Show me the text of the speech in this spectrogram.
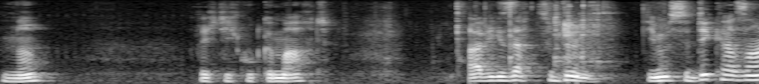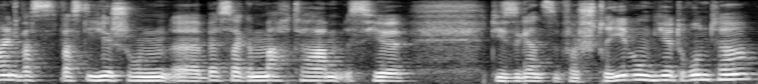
Ne? Richtig gut gemacht. Aber wie gesagt, zu dünn. Die müsste dicker sein. Was, was die hier schon äh, besser gemacht haben, ist hier diese ganzen Verstrebungen hier drunter.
